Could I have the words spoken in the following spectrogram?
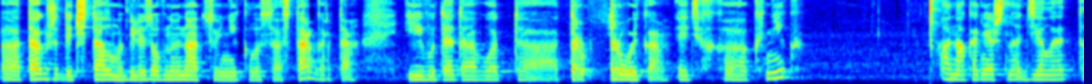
а, также дочитала «Мобилизованную нацию» Николаса Старгарта. И вот эта вот а, тройка этих а, книг, она, конечно, делает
